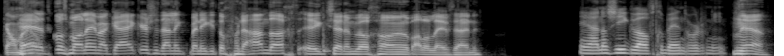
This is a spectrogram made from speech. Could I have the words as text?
Kan Hè, dat kost me alleen maar kijkers. Uiteindelijk ben ik het toch voor de aandacht. Ik zet hem wel gewoon op alle leeftijden. Ja, dan zie ik wel of het geband wordt of niet. Ja.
